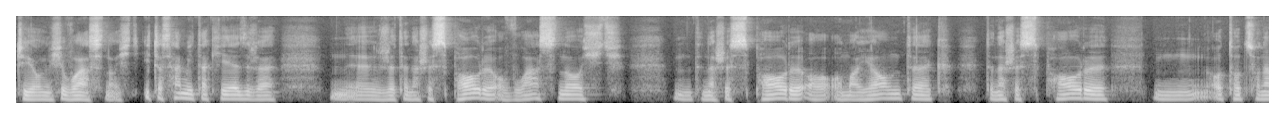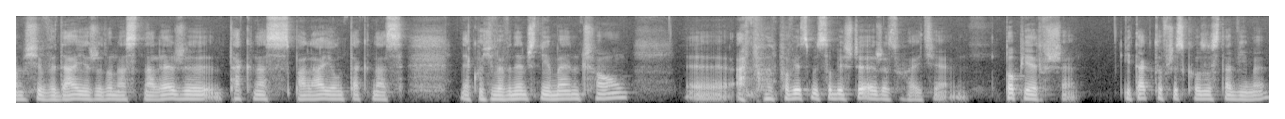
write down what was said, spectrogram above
czyjąś własność. I czasami tak jest, że, że te nasze spory o własność, te nasze spory o, o majątek, te nasze spory mm, o to, co nam się wydaje, że do nas należy, tak nas spalają, tak nas jakoś wewnętrznie męczą. E, A po- powiedzmy sobie szczerze, słuchajcie, po pierwsze, i tak to wszystko zostawimy.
